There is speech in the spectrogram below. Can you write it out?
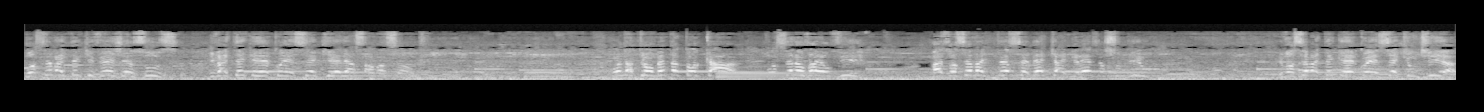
você vai ter que ver Jesus e vai ter que reconhecer que Ele é a salvação. Quando a trombeta tocar, você não vai ouvir, mas você vai perceber que a igreja subiu. E você vai ter que reconhecer que um dia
